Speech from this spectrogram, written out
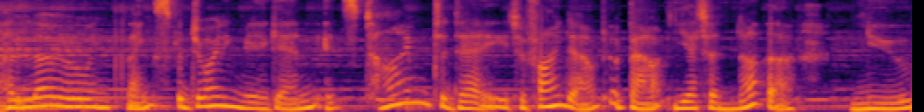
Hello, and thanks for joining me again. It's time today to find out about yet another new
